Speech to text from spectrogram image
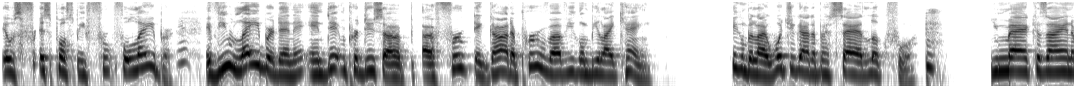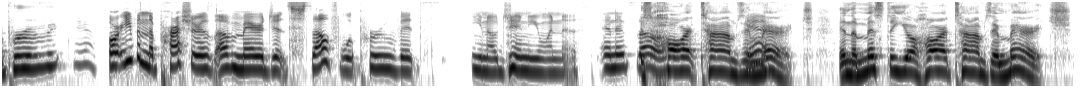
It was it's supposed to be fruitful labor. If you labored in it and didn't produce a, a fruit that God approve of, you're gonna be like Cain. He gonna be like, "What you got a sad look for? you mad because I ain't approve of it?" Yeah. Or even the pressures of marriage itself would prove its, you know, genuineness. And it's so. It's hard times in Yeah. marriage. In the midst of your hard times in marriage,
